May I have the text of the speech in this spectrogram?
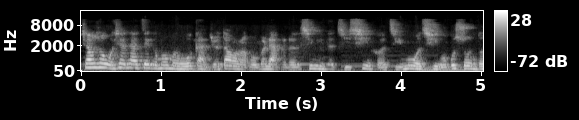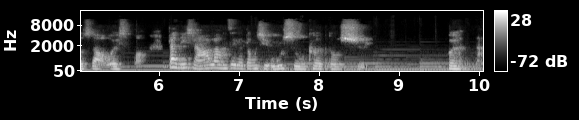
像说我现在这个 moment，我感觉到了我们两个人心灵的极契合、极默契，我不说你都知道为什么。但你想要让这个东西无时无刻都是，会很难。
